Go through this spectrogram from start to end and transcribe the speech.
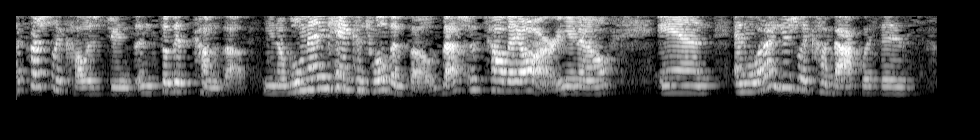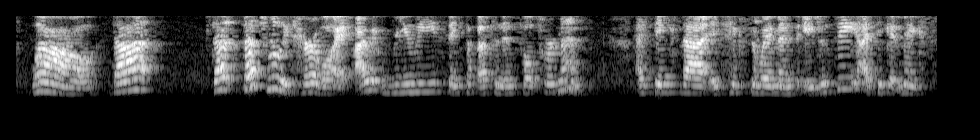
especially college students and so this comes up. You know well men can't control themselves. That's just how they are you know? And and what i usually come back with is wow that that that's really terrible. I i really think that that's an insult toward men I think that it takes away men's agency. I think it makes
